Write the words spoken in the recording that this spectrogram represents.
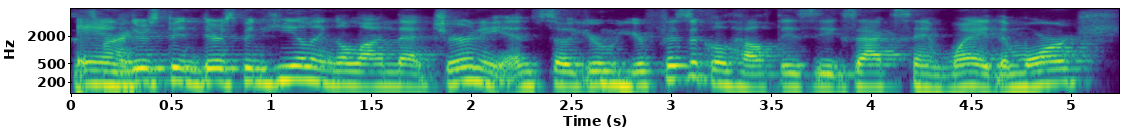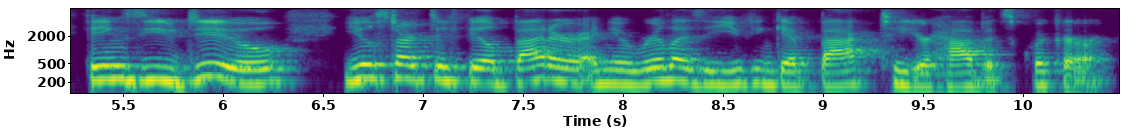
That's and right. there's been there's been healing along that journey. And so your mm-hmm. your physical health is the exact same way. The more things you do, you'll start to feel better and you'll realize that you can get back to your habits quicker.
